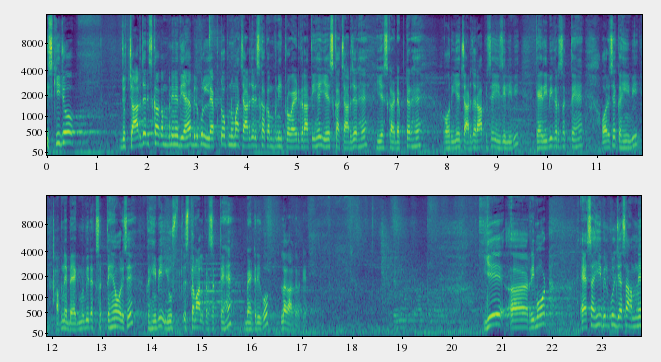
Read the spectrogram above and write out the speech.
इसकी जो जो चार्जर इसका कंपनी ने दिया है, बिल्कुल लैपटॉप नुमा चार्जर इसका कंपनी प्रोवाइड कराती है। ये इसका चार्जर है, ये इसका अडेप्टर है और ये चार्जर आप इसे इजीली भी कैरी भी कर सकते हैं और इसे कहीं भी अपने बैग में भी रख सकते हैं और इसे कहीं भी यूज़ इस्तेमाल कर सकते हैं बैटरी को लगा करके। ये रिमोट ऐसा ही बिल्कुल जैसा हमने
